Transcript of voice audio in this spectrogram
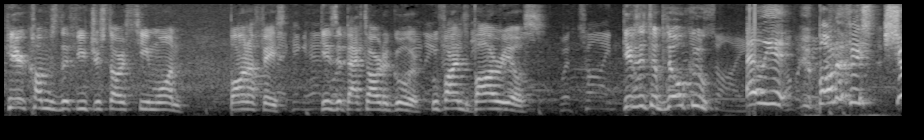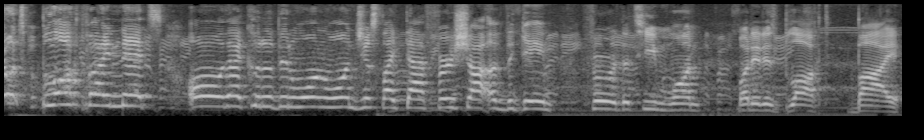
Here comes the Future Stars Team 1. Boniface gives it back to Arda Güler, who finds Barrios. Gives it to Doku. Elliot. Boniface shoots. Blocked by Netz. Oh, that could have been 1-1 just like that. First shot of the game for the Team 1. But it is blocked by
